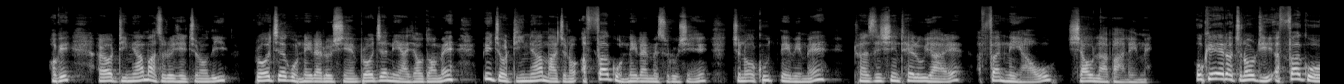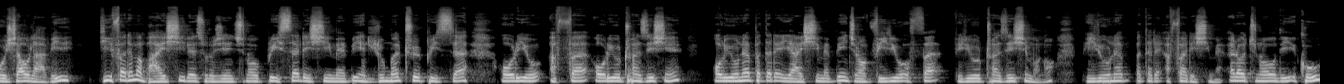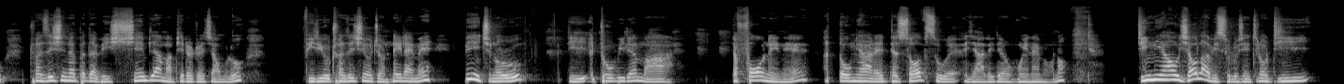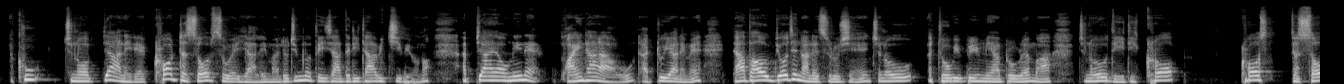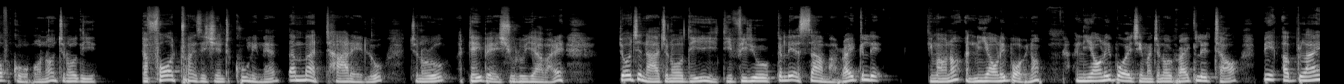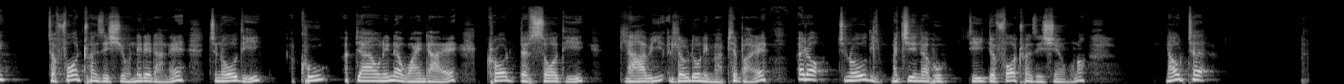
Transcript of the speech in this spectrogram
okay အဲ့တော့ဒီများမှာဆိုလို့ရှိရင်ကျွန်တော်ဒီ project ကိုနှိပ်လိုက်လို့ရှိရင် project နေရာရောက်သွားမယ်ပြီးကျွန်တော်ဒီများမှာကျွန်တော် effect ကိုနှိပ်လိုက်မယ်ဆိုလို့ရှိရင်ကျွန်တော်အခုသင်ပေးမယ် transition ထည့်လို့ရတယ် effect နေရာကိုရောက်လာပါလိမ့်မယ် okay အဲ့တော့ကျွန်တော်ဒီ effect ကိုရောက်လာပြီဒီ effect ထဲမှာဘာရှိလဲဆိုလို့ရှိရင်ကျွန်တော် preset တွေရှိမယ်ပြီးရင် Lumetri preset audio effect audio transition audio နဲ့ပတ်သက်တဲ့အရာရှိမယ်ပြီးရင်ကျွန်တော် video effect video transition ပေါ့နော် video နဲ့ပတ်သက်တဲ့ effect တွေရှိမယ်အဲ့တော့ကျွန်တော်ဒီအခု transition နဲ့ပတ်သက်ပြီးရှင်းပြမှာဖြစ်တဲ့အတွက်ကြောင့်မလို့ video transition ကိုကျွန်တော်နှိပ်လိုက်မယ်ပြီးရင်ကျွန်တော်တို့ဒီ Adobe ထဲမှာ default အနေနဲ့အသုံးများတဲ့ dissolve ဆိုတဲ့အရာလေးတွေဝင်လိုက်မှာပေါ့နော်ဒီနေရာကိုရောက်လာပြီဆိုလို့ရှိရင်ကျွန်တော်ဒီအခုကျွန်တော်ပြနေတဲ့ crop dissolve ဆိုတဲ့အရာလေးမှာလူချင်းတို့သေချာတတိထားပြီးကြည့်ပြီပေါ့နော်အပြာရောင်လေးနဲ့ဝိုင်းထားတာကိုဒါတွေ့ရနိုင်မယ်ဒါဘာကိုပြောချင်တာလဲဆိုလို့ရှိရင်ကျွန်တော်တို့ Adobe Premiere Pro ထဲမှာကျွန်တော်တို့ဒီဒီ crop cross dissolve ကိုပေါ့နော်ကျွန်တော်တို့ဒီ default transition တစ်ခုအနေနဲ့သတ်မှတ်ထားတယ်လို့ကျွန်တော်တို့အတိတ်ပဲယူလို့ရပါတယ် ပြောချင်တာကျွန်တော်ဒီဒီ video clip အစမှာ right click ဒီမှာနော်အနီအောင်လေးပေါ်ပြီနော်အနီအောင်လေးပေါ်ရဲ့အချိန်မှာကျွန်တော် right click ထောက်ပြီး apply default transition ကိုနှိပ်လိုက်တာ ਨੇ ကျွန်တော်တို့ဒီအခုအပြာရောင်လေးနဲ့ဝိုင်းထားတဲ့ crop dissolve ဒီလာပြီးအလုပ်လုပ်နေမှာဖြစ်ပါတယ်အဲ့တော့ကျွန်တော်တို့ဒီမကျေနပ်ဘူးဒီ default transition ပေါ့နော်နောက်ထပ်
